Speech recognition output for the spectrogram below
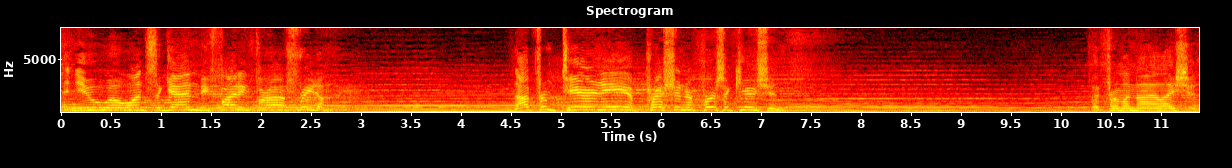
and you will once again be fighting for our freedom. Not from tyranny, oppression, or persecution, but from annihilation.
